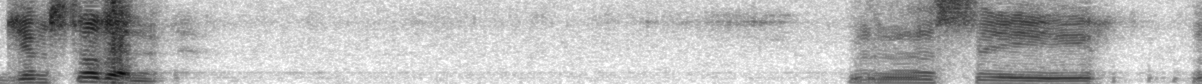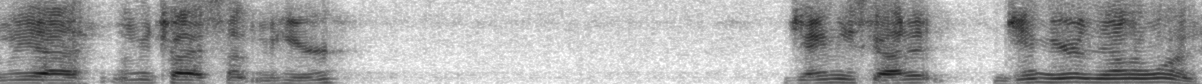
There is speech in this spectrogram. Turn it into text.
Jim still doesn't. Let's see. Let me uh, let me try something here. Jamie's got it. Jim, you're the only one.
